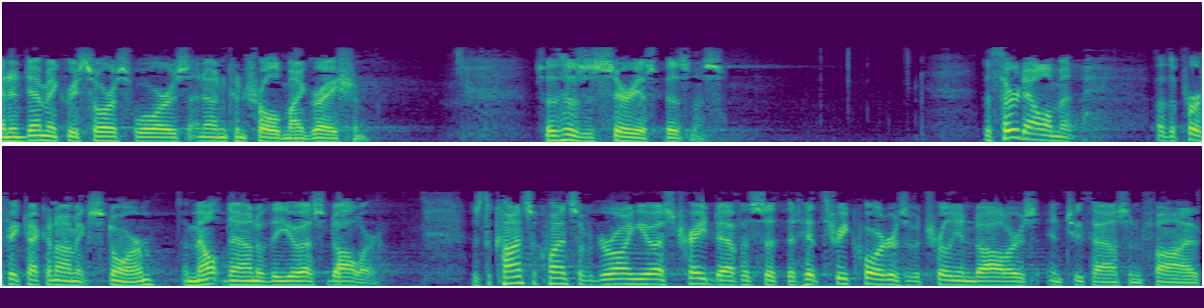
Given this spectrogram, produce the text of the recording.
and endemic resource wars and uncontrolled migration. So this is a serious business. The third element of the perfect economic storm, a meltdown of the U.S. dollar, is the consequence of a growing U.S. trade deficit that hit three quarters of a trillion dollars in 2005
